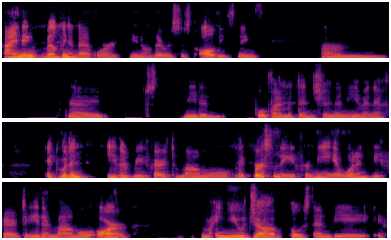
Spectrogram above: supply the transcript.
finding building a network you know there was just all these things um, that needed full-time attention. And even if it wouldn't either be fair to Mamo like personally for me it wouldn't be fair to either Mamo or my new job post MBA if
